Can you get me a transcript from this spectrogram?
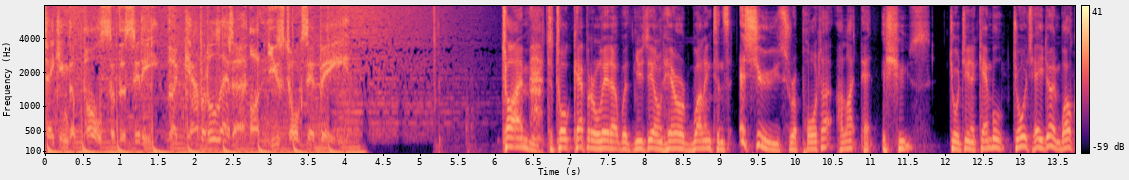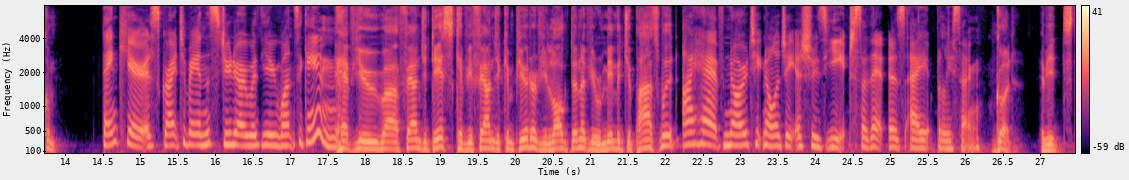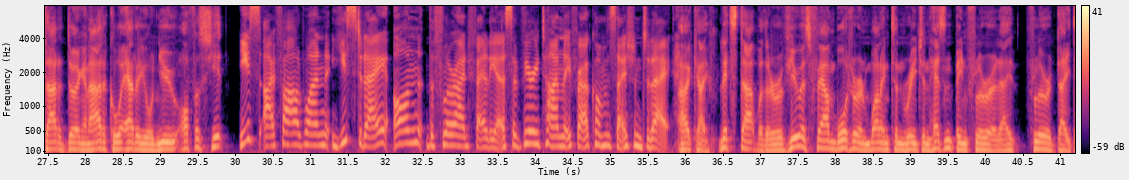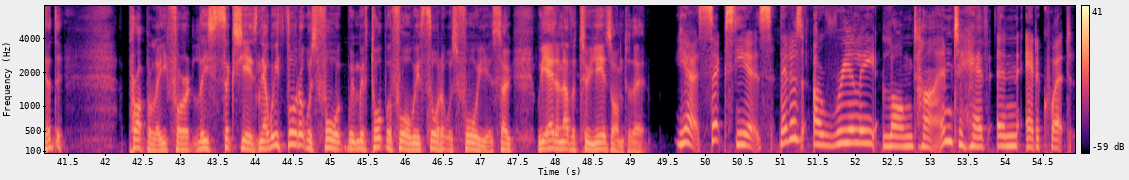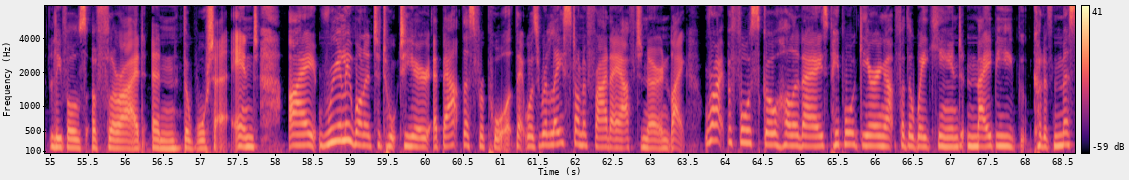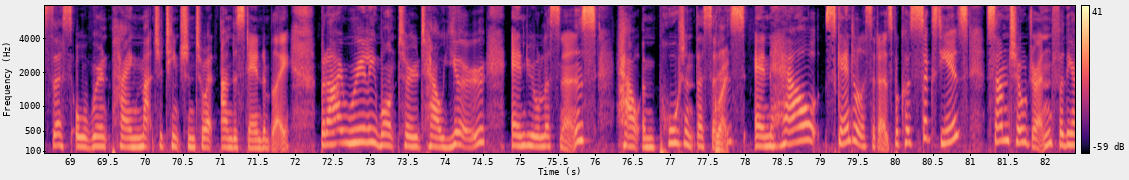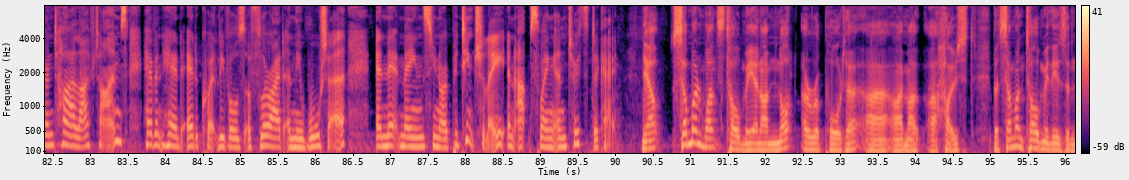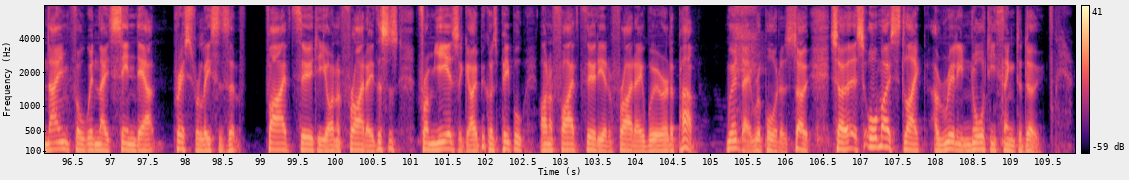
Taking the pulse of the city, the capital letter on News Talk ZB. Time to talk capital letter with New Zealand Herald Wellington's issues reporter. I like that, issues. Georgina Campbell. George, how you doing? Welcome. Thank you. It's great to be in the studio with you once again. Have you uh, found your desk? Have you found your computer? Have you logged in? Have you remembered your password? I have no technology issues yet, so that is a blessing. Good. Have you started doing an article out of your new office yet? Yes, I filed one yesterday on the fluoride failure, so very timely for our conversation today. Okay, let's start with it. A review has found water in Wellington region hasn't been fluoridated properly for at least six years. Now, we thought it was four, when we've talked before, we thought it was four years. So we add another two years onto that. Yeah, six years. That is a really long time to have inadequate levels of fluoride in the water. And I really wanted to talk to you about this report that was released on a Friday afternoon, like right before school holidays. People were gearing up for the weekend, maybe could have missed this or weren't paying much attention to it, understandably. But I really want to tell you and your listeners how important this Great. is and how scandalous it is because six years, some children for their entire lifetimes haven't had adequate levels of fluoride in their water, and that means, you know, potentially an upswing in tooth decay. Now, someone once told me, and I'm not a reporter, uh, I'm a, a host, but someone told me there's a name for when they send out press releases at 5:30 on a Friday. This is from years ago because people on a 5:30 on a Friday were at a pub, weren't they, reporters? So, so it's almost like a really naughty thing to do.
